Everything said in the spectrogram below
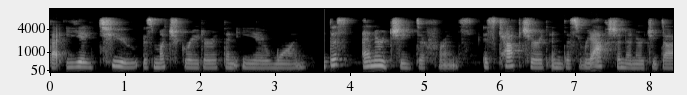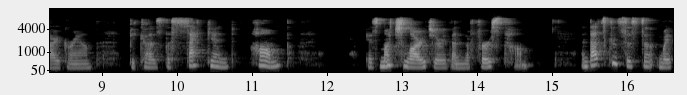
that EA2 is much greater than EA1. This energy difference is captured in this reaction energy diagram because the second hump is much larger than the first hump. And that's consistent with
